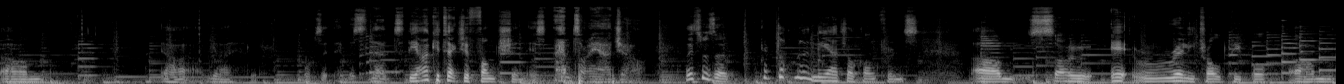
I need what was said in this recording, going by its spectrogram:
um, uh, you know what was it? It was that the architecture function is anti-agile. This was a predominantly agile conference, um, so it really trolled people. Um,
